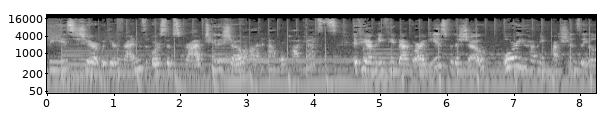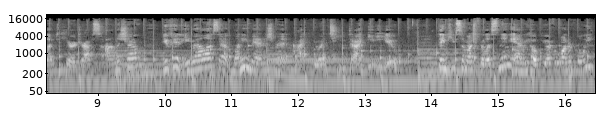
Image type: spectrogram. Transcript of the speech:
please share it with your friends or subscribe to the show on Apple Podcasts. If you have any feedback or ideas for the show, or you have any questions that you would like to hear addressed on the show, you can email us at moneymanagement at unt.edu. Thank you so much for listening, and we hope you have a wonderful week.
